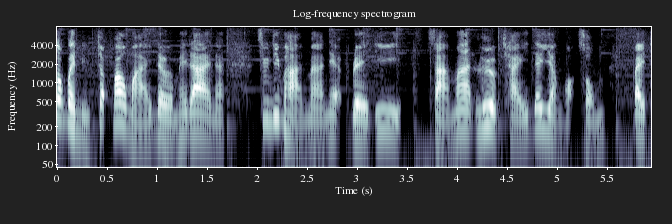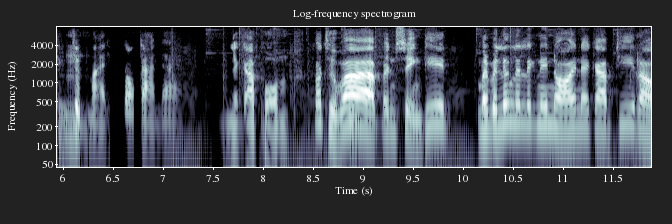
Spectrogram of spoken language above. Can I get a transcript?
ต้องไปถึงเป้าหมายเดิมให้ได้นะ ซึ่งที่ผ่านมาเนี่ยเบรดี้สามารถเลือกใช้ได้อย่างเหมาะสมไปถึงจุดหมายที่ต้องการได้นะครับผมก็ถือว่าเป็นสิ่งที่มันเป็นเรื่องเล็กๆน้อยๆนะครับที่เรา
